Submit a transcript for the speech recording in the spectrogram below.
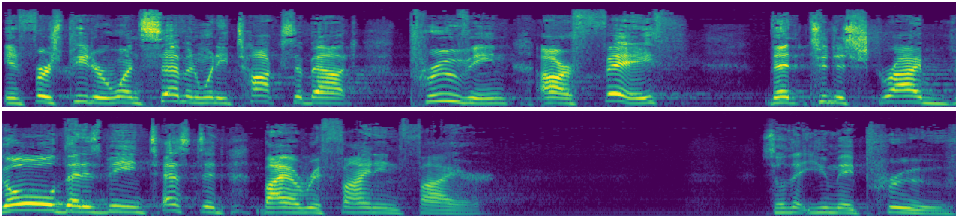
in 1 Peter 1 7 when he talks about proving our faith that to describe gold that is being tested by a refining fire so that you may prove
